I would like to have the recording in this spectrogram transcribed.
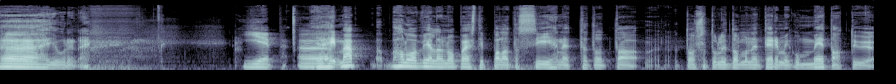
Öö, juuri näin. Jep. Ja hei, mä haluan vielä nopeasti palata siihen, että tuossa tota, tuli tuommoinen termi kuin metatyö,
